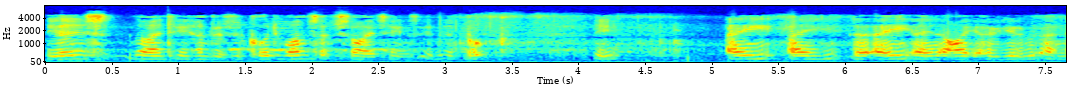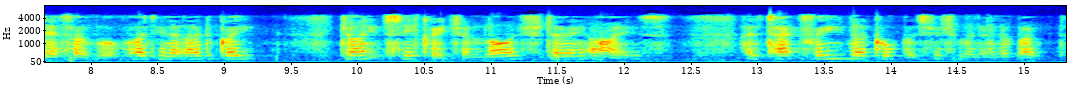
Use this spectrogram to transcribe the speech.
the early 1900s recorded one such sighting in the book, the A A the A N I O U and their folklore, writing that a great giant sea creature, large staring eyes, had attacked three local fishermen in a boat.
